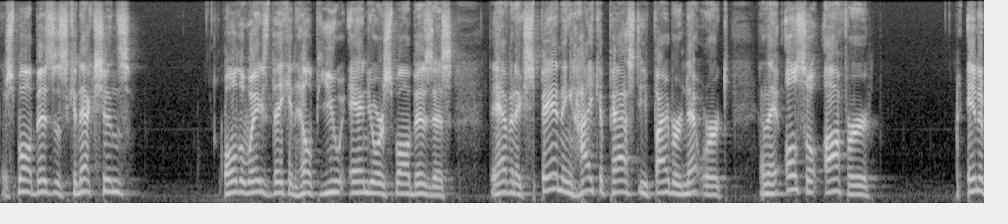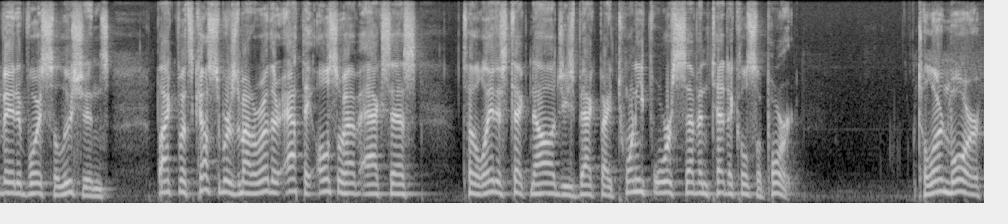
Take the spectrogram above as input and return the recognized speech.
their small business connections, all the ways they can help you and your small business. They have an expanding high capacity fiber network, and they also offer innovative voice solutions. Blackfoot's customers, no matter where they're at, they also have access to the latest technologies backed by 24 7 technical support. To learn more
